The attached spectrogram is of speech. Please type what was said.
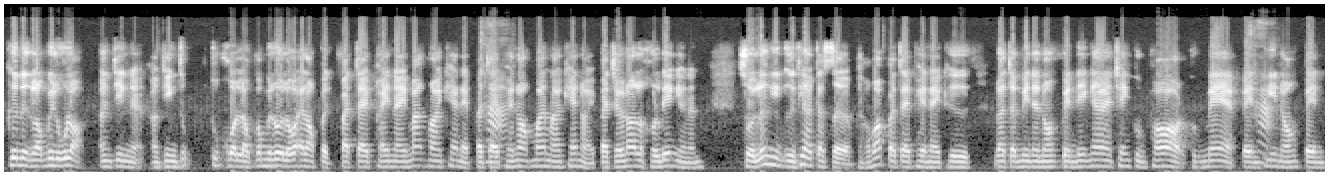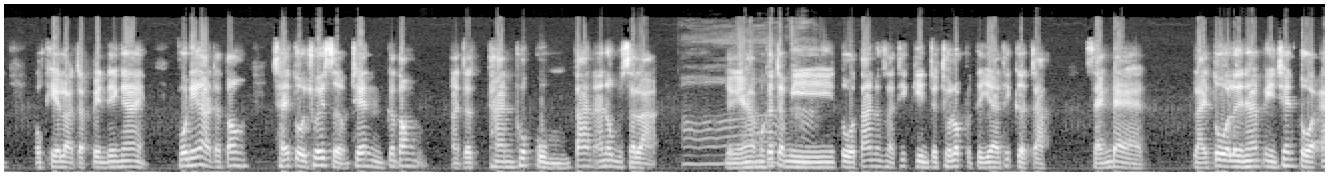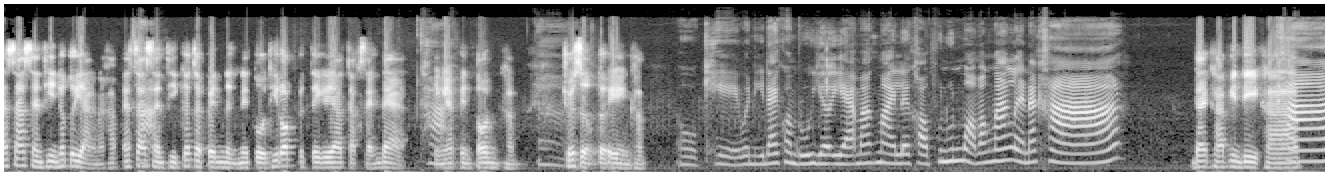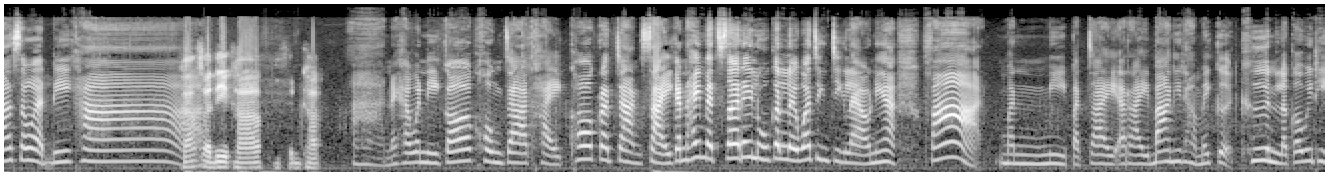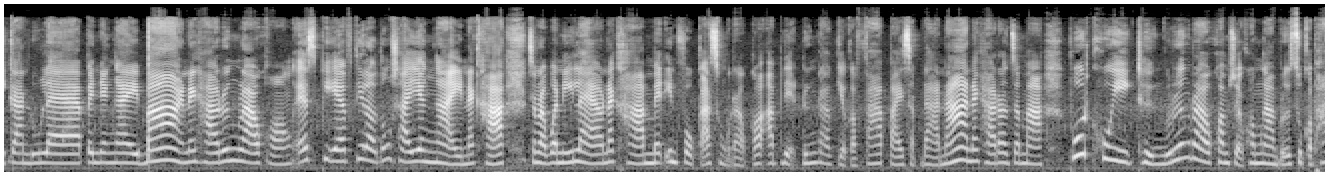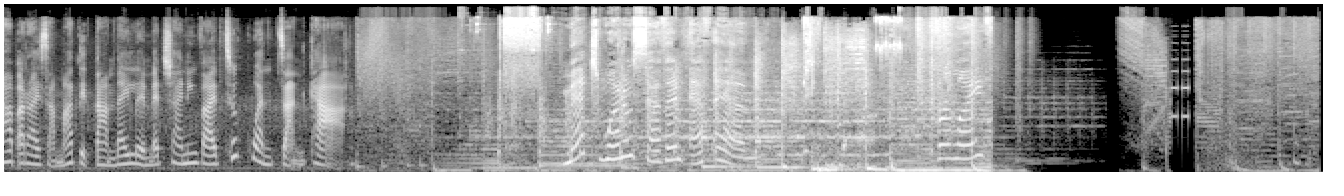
คือหนึ่งเราไม่รู้หรอกเอาจริงๆเนี่ยเอาจริงทุกทุกคนเราก็ไม่รู้เลยว่าไอ้เราเป็นปัจจัยภายในมากน้อยแค่ไหนปัจจัยภายนอกมากน้อยแค่ไหนปัจจัยภายนอกเราเขาเรียกอย่างนั้น ส่วนเรื่องอื่นๆที่เราจะเสริมคำว่าปัจจัยภายในคือ เราจะมีแนวโน้มเป็นได้ง่าย เช่นคุณพ่อคุณแม่เป็นค่ะพี่น้องเป็นโอเค เราจะเป็นได้ง่าย พวกนี้อาจจะต้องใช้ตัวช่วยเสริมเช่น ก็ต้องอาจจะทานพวกกลุ่มต้านอนุมูลอิสระอ๋อออย่างเงี้ยครับมันก็จะมีตัวต้านอนุมูลอิสระที่กินจะช่วยลดปฏิกิริยาที่เกิดจากแสงแดดหลายตัวเลยนะครับมีเช่นตัวแอสซาเซนทีนยกตัวอย่างนะครับแอสซาเซนทีนก็จะเป็นหนึ่งในตัวที่ลดปฏิกิริยาจากแสงแดดค่ะอย่างเงี้ยเป็นต้นครับอ่าช่วยเสริมตัวเองครับ โอเค วันนี้ได้ความรู้เยอะแยะมากมายเลยขอบคุณคุณหมอมาก ๆ เลยนะคะ ได้ครับยินดีครับค่ะสวัสดีค่ะ ครับ สวัสดีครับขอบคุณครับอ่า นะคะ วันนี้ก็คงจะไขข้อกระจ่างใสกันให้เมดเซอร์ได้รู้กันเลยว่าจริง ๆ แล้วเนี่ยฝ้ามันมีปัจจัยอะไรบ้างที่ทำให้เกิดขึ้น แล้วก็วิธีการดูแลเป็นยังไงบ้างนะคะ เรื่องราวของ SPF ที่เราต้องใช้ยังไงนะคะสำหรับวันนี้แล้วนะคะ Med in Focus ของเราก็อัปเดตเรื่องราวเกี่ยวกับฝ้าไปสัปดาห์หน้านะคะ เราจะมาพูดคุยถึงเรื่องราวความสวยความงามหรือสุขภาพอะไรสามารถติดตามได้เลย Med Shining Vibe ทุกวันจันทร์ค่ะ Met 107 FM. For life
